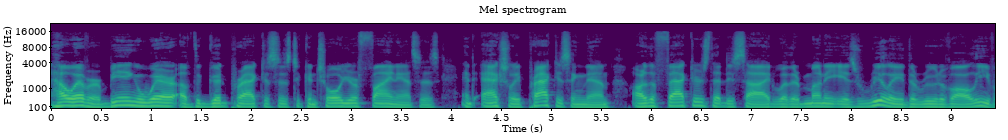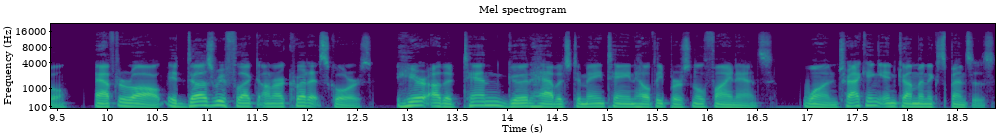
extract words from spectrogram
However, being aware of the good practices to control your finances and actually practicing them are the factors that decide whether money is really the root of all evil. After all, it does reflect on our credit scores. Here are the 10 good habits to maintain healthy personal finance. 1. Tracking income and expenses.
